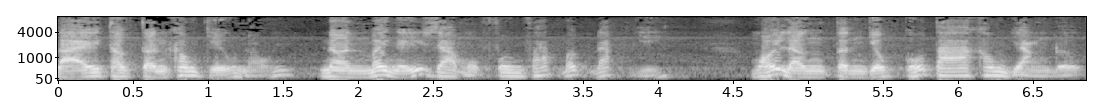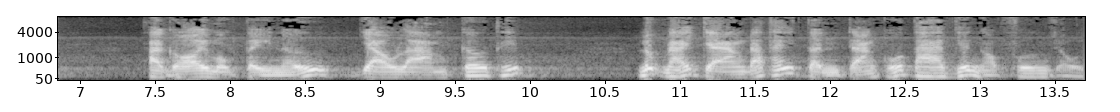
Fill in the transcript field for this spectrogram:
lại thật tình không chịu nổi, nên mới nghĩ ra một phương pháp bất đắc dĩ. Mỗi lần tình dục của ta không dằn được, ta gọi một tỳ nữ vào làm cơ thiếp Lúc nãy chàng đã thấy tình trạng của ta với Ngọc Phương rồi.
